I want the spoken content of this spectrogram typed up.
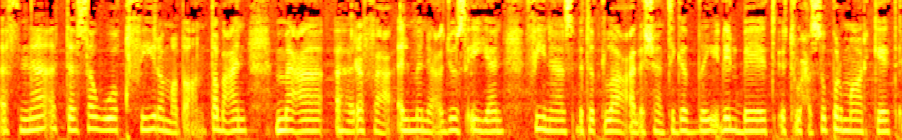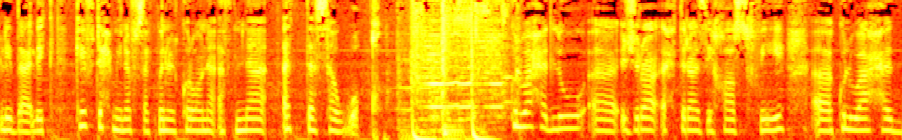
أثناء التسوق في رمضان؟ طبعا مع رفع المنع جزئيا. في ناس بتطلع علشان تقضي للبيت تروح السوبر ماركت. لذلك كيف تحمي نفسك من الكورونا أثناء التسوق؟ كل واحد له آه، إجراء احترازي خاص فيه. آه، كل واحد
